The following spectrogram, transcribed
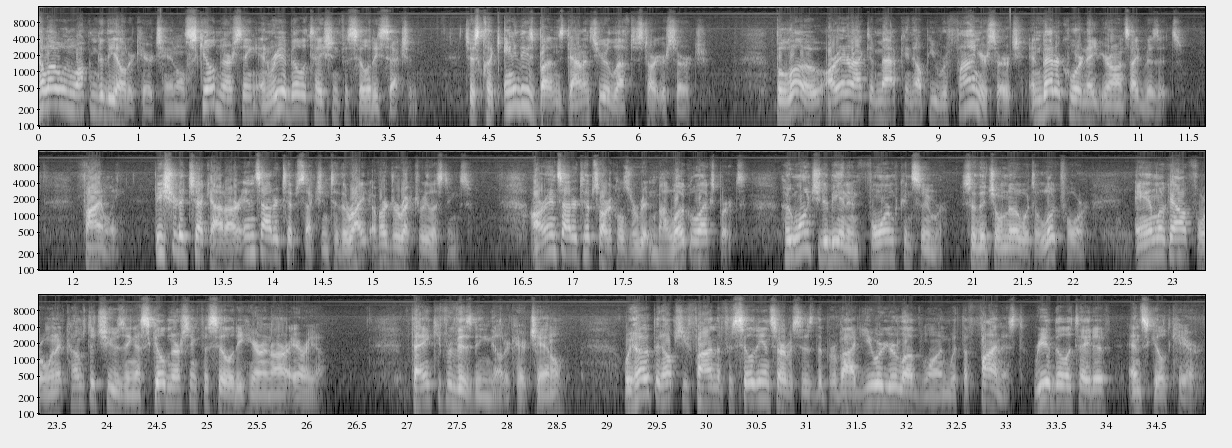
Hello and welcome to the Elder Care channel, Skilled Nursing and Rehabilitation Facility section. Just click any of these buttons down and to your left to start your search. Below, our interactive map can help you refine your search and better coordinate your on-site visits. Finally, be sure to check out our Insider Tips section to the right of our directory listings. Our Insider Tips articles are written by local experts who want you to be an informed consumer so that you'll know what to look for and look out for when it comes to choosing a skilled nursing facility here in our area. Thank you for visiting the Elder Care channel. We hope it helps you find the facility and services that provide you or your loved one with the finest rehabilitative and skilled care.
